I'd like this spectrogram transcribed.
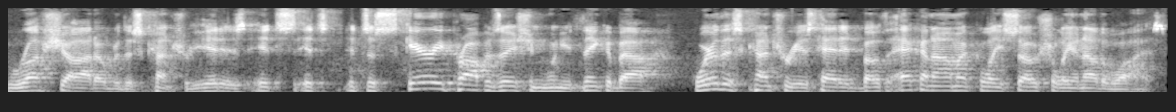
roughshod over this country. It is it's it's it's a scary proposition when you think about where this country is headed, both economically, socially, and otherwise.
